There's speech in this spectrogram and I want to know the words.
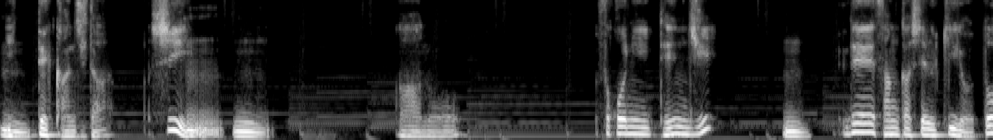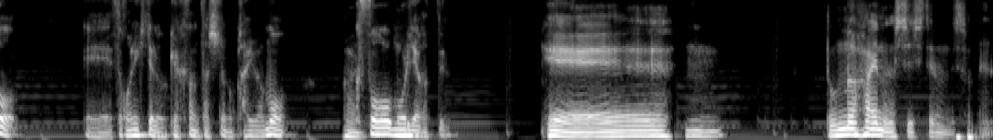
言って感じたし、うん。うん。あの、そこに展示？うん。で参加してる企業と、えーそこに来てるお客さんたちとの会話もはいク。ソ盛り上がってる。へえ。うん。どんな話してるんですよね？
